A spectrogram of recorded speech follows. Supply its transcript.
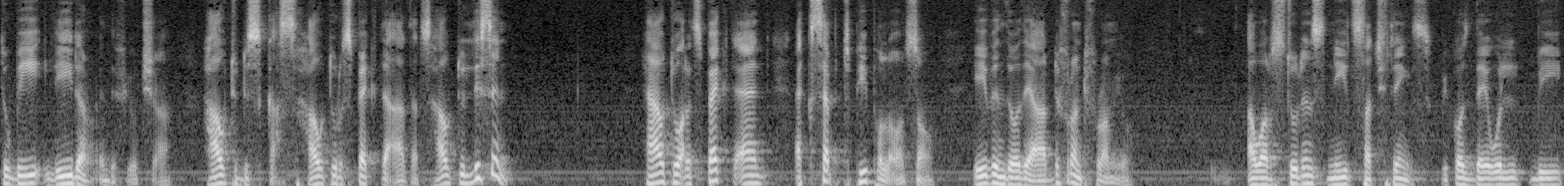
to be leader in the future. How to discuss how to respect the others how to listen how to respect and accept people also. Even though they are different from you our students need such things because they will be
